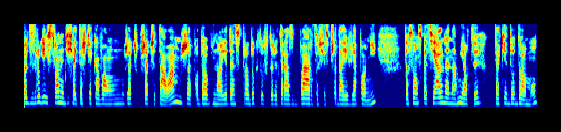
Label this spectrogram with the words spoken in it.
Choć z drugiej strony dzisiaj też ciekawą rzecz przeczytałam, że podobno jeden z produktów, który teraz bardzo się sprzedaje w Japonii, to są specjalne namioty, takie do domu,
